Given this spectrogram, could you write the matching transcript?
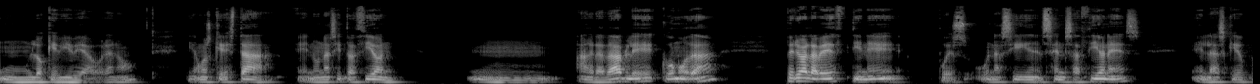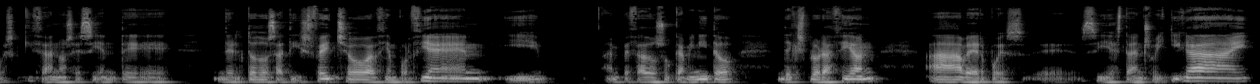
mm, lo que vive ahora, ¿no? Digamos que está en una situación mm, agradable, cómoda, pero a la vez tiene pues unas sensaciones en las que pues quizá no se siente del todo satisfecho al 100% y ha empezado su caminito de exploración a ver pues eh, si está en su ikigai,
